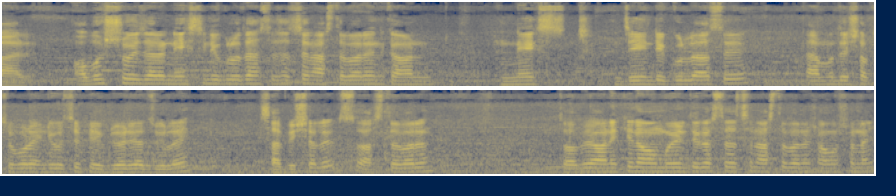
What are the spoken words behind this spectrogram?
আর অবশ্যই যারা নেক্সট ইন্টেকগুলোতে আসতে চাচ্ছেন, আসতে পারেন, কারণ নেক্সট যে ইন্টেকগুলো আছে, তার মধ্যে সবচেয়ে বড় ইন্টেক হচ্ছে ফেব্রুয়ারি আর জুলাই ছাব্বিশ সালের। সো আসতে পারেন। তবে অনেকে নভেম্বর ইন্টেক আসতে চাচ্ছেন, আসতে পারেন, সমস্যা নাই।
